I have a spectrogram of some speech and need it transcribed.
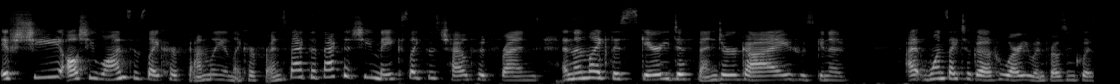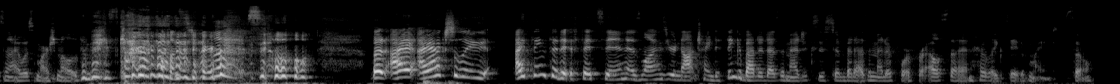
if she all she wants is like her family and like her friends back, the fact that she makes like this childhood friend and then like this scary defender guy who's gonna I, once I took a "Who are you?" in Frozen quiz, and I was Marshmallow, the big scary monster. so, but I, I actually, I think that it fits in as long as you're not trying to think about it as a magic system, but as a metaphor for Elsa and her like state of mind. So,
